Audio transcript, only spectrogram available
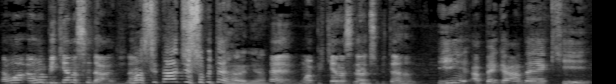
É uma, é uma pequena cidade, né? Uma cidade subterrânea. É, uma pequena cidade subterrânea. E a pegada é que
